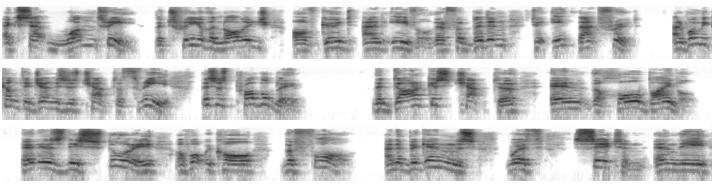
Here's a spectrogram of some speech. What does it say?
except one tree, the tree of the knowledge of good and evil. They're forbidden to eat that fruit. And when we come to Genesis chapter 3, this is probably the darkest chapter in the whole Bible. It is the story of what we call the fall. And it begins with Satan in the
